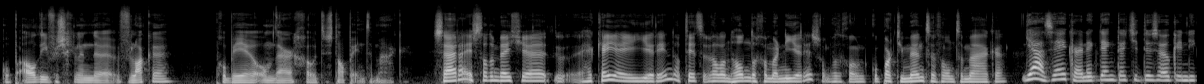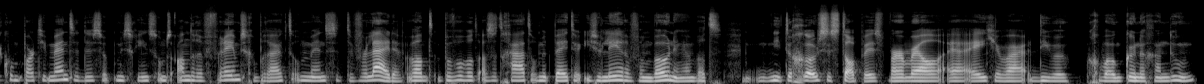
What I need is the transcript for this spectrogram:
op al die verschillende vlakken proberen om daar grote stappen in te maken. Sarah, is dat een beetje, herken je hierin dat dit wel een handige manier is om er gewoon compartimenten van te maken? Ja, zeker. En ik denk dat je dus ook in die compartimenten dus ook misschien soms andere frames gebruikt om mensen te verleiden. Want bijvoorbeeld als het gaat om het beter isoleren van woningen, wat niet de grootste stap is, maar wel uh, eentje waar, die we gewoon kunnen gaan doen.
